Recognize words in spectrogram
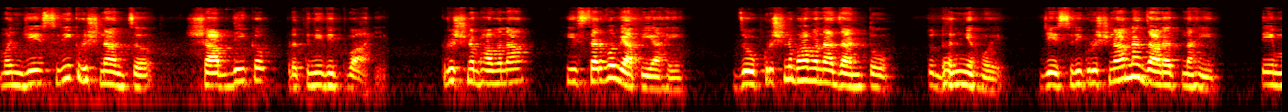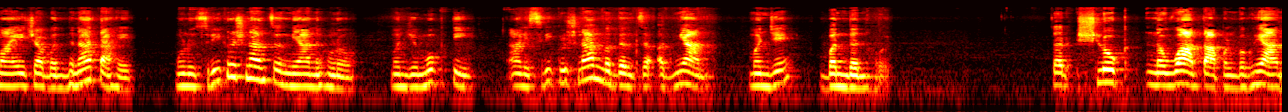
म्हणजे श्रीकृष्णांचं शाब्दिक प्रतिनिधित्व आहे. कृष्ण भावना ही सर्वव्यापी आहे. जो कृष्ण भावना जाणतो तो धन्य होय. जे श्रीकृष्णांना जाणत नाहीत ते मायेच्या बंधनात आहेत. म्हणून श्रीकृष्णांचं ज्ञान होणं म्हणजे मुक्ती आणि श्रीकृष्णांबद्दलचं अज्ञान म्हणजे बंधन होय. तर श्लोक नववा आता आपण बघूयात.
